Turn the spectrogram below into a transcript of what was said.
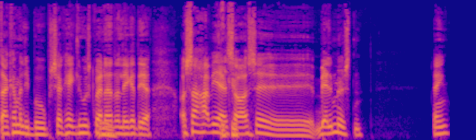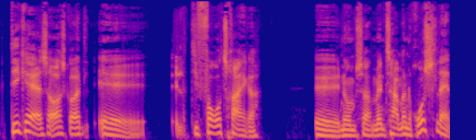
Der kan man lige boobs. Jeg kan ikke lige huske, hvad mm. der er, der ligger der. Og så har vi altså også øh, Mellemøsten. Ikke? De kan altså også godt, øh, eller de foretrækker øh, numser. Men tager man Rusland,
